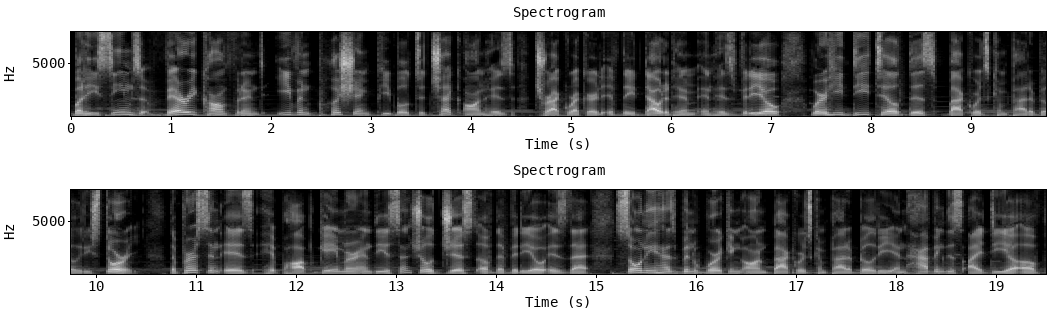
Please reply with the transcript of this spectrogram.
but he seems very confident, even pushing people to check on his track record if they doubted him in his video where he detailed this backwards compatibility story. The person is Hip Hop Gamer and the essential gist of the video is that Sony has been working on backwards compatibility and having this idea of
